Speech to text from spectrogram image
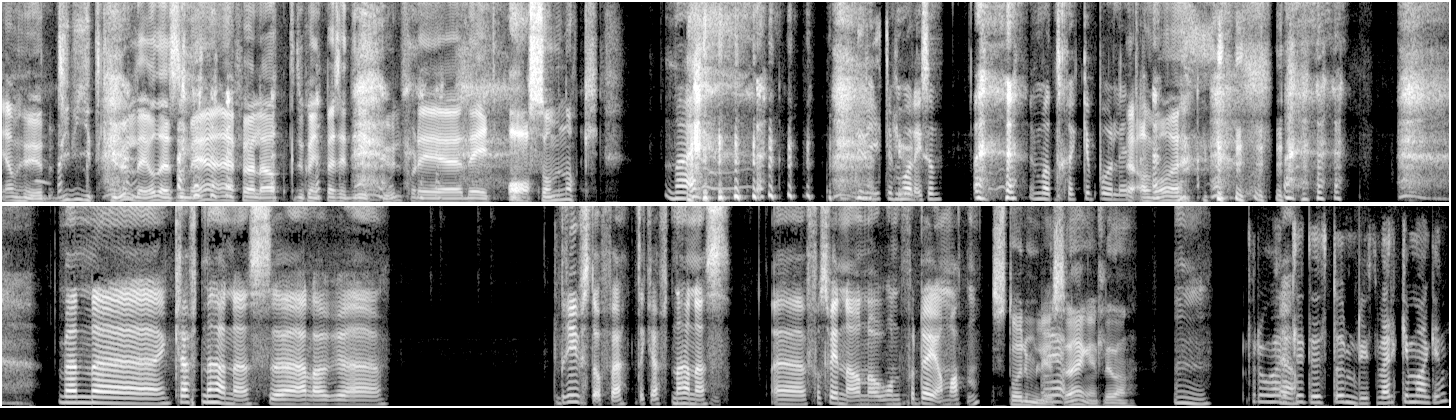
Ja, men hun er jo dritkul, det er jo det som er. Jeg føler at du kan ikke bare si dritkul, for det, det er ikke awesome nok. Nei. Du må liksom Du må trykke på litt. Ja, nå, Men eh, kreftene hennes, eh, eller eh, Drivstoffet til kreftene hennes eh, forsvinner når hun fordøyer maten. stormlyset, egentlig, da. Mm, For hun har et lite stormlysverk i magen.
